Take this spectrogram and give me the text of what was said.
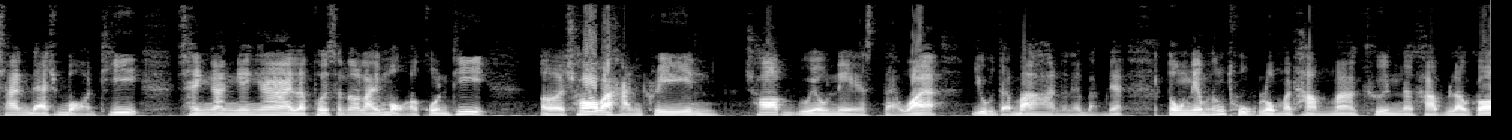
ชัน dashboard ที่ใช้งานง่าย ๆ และ personalize เหมาะกับคนที่เออชอบอาหารคลีน ชอบ wellness แต่ว่าอยู่แต่บ้านอะไรแบบนี้ตรงนี้มันต้องถูกลงมาทำมากขึ้นนะครับ แล้วก็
